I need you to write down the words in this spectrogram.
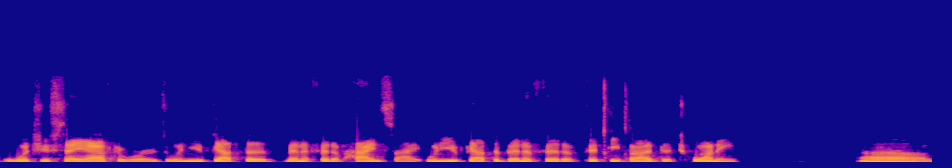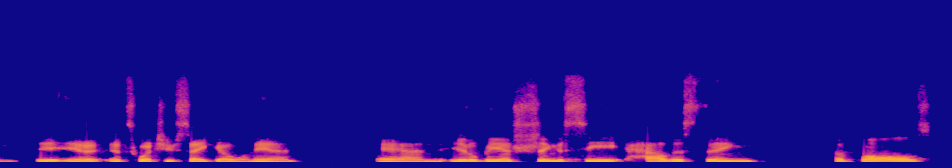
what you say afterwards when you've got the benefit of hindsight, when you've got the benefit of 55 to 20. Um, it, it, it's what you say going in. And it'll be interesting to see how this thing evolves.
